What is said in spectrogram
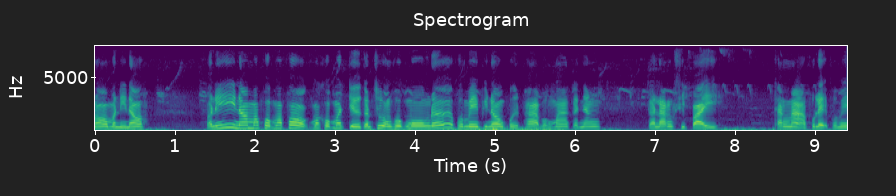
เนาะวันนี้เนาะวันนี้เนาะมาพบมาพอกมาพบมาเจอกันช่วงหกโมงเด้อพ่อแม่พี่น้องเปิดภาพออกมากันยังกำลังสิไปทางหน้าผู้เละพ่อแม่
